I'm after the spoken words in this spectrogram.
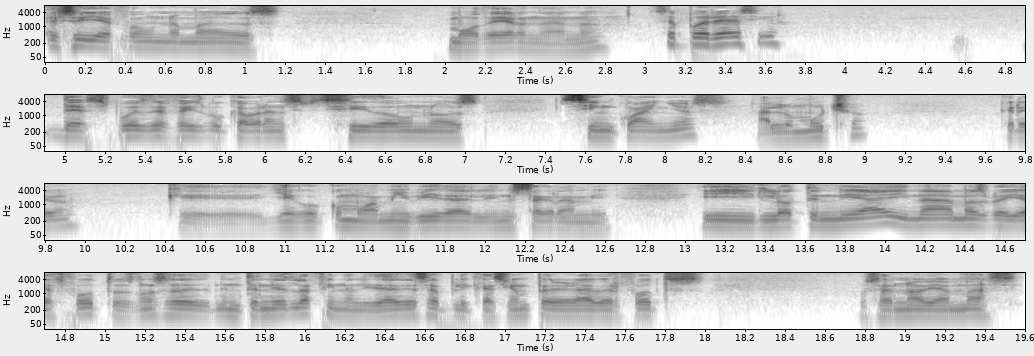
Eso ya fue una más moderna, ¿no? Se podría decir. Después de Facebook habrán sido unos cinco años, a lo mucho, creo, que llegó como a mi vida el Instagram y, lo tenía y nada más veías fotos, ¿no? O entendías la finalidad de esa aplicación, pero era ver fotos. O sea, no había más.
